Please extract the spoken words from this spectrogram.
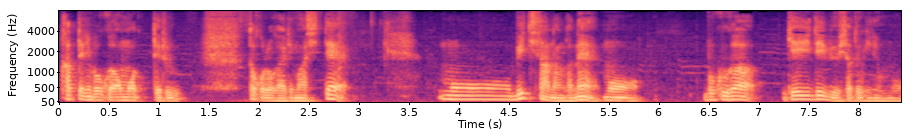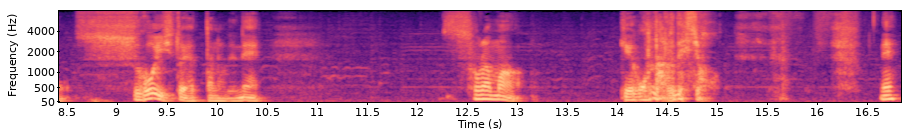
勝手に僕は思ってるところがありまして、もう、ビッチさんなんかね、もう、僕がゲイデビューした時にもう、すごい人やったのでね、そらまあ、敬語になるでしょう。ね。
